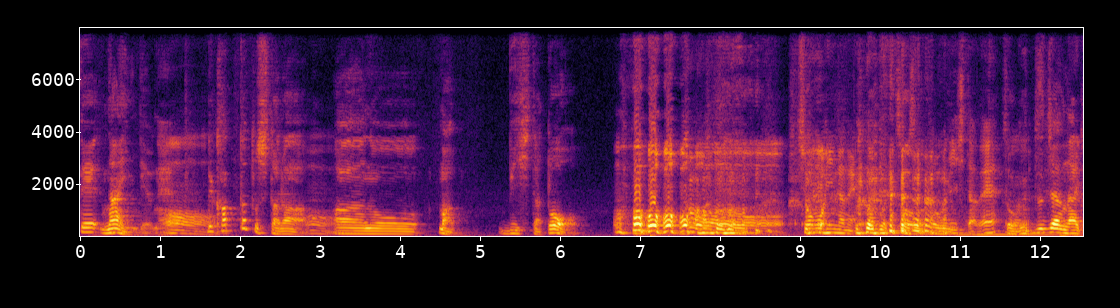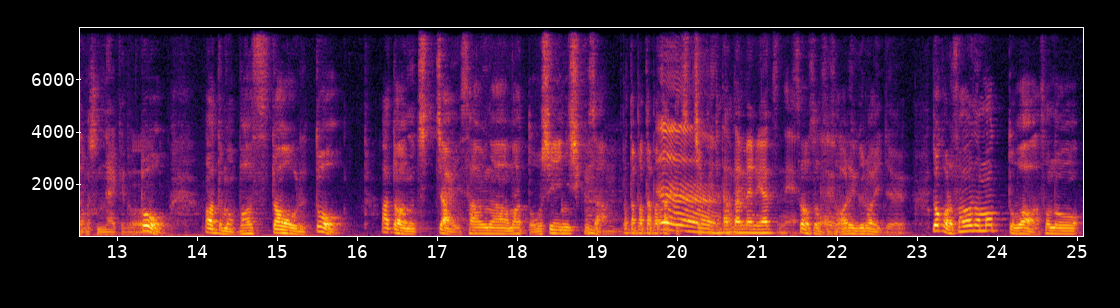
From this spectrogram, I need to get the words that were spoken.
てないんだよね。うんで、買ったとしたら、あんの、まあ、ビヒタと、消耗品だね。そうそう。そういいしたね。そう、グん。ッズじゃないかもしれないけど、と、あとまあバスタオルと、あとあのちっちゃいサウナマットお尻に敷くさ、うんうん。パタパタパタってちっちゃくうん畳めるやつね。そうそうそうそう、んあれぐらいで。だからサウナマットは、その、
